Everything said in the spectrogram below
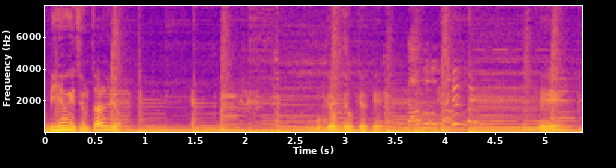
미형이 지금 잘려. 오케이 오케이 오케이 오케이. 나도 나도. 오케이.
